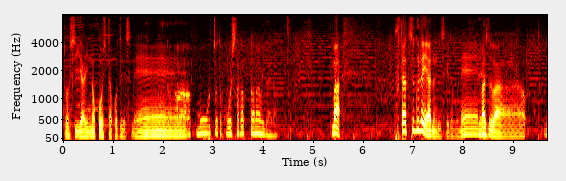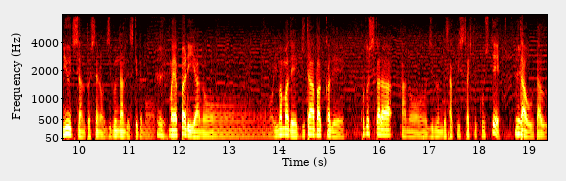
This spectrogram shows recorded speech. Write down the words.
年やり残したことですなんね。かもうちょっとこうしたかったな、みたいな。まあ、二つぐらいあるんですけどもね。えまずは、ミュージシャンとしての自分なんですけども、ええまあやっぱりあのー今までギターばっかで、今年から、あのー自分で作詞作曲をして、ええ歌を歌う。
